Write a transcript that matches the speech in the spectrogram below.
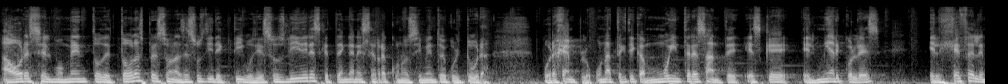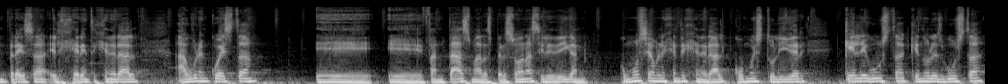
ahora es el momento de todas las personas, de esos directivos y esos líderes que tengan ese reconocimiento de cultura. Por ejemplo, una técnica muy interesante es que el miércoles el jefe de la empresa, el gerente general, haga una encuesta eh, eh, fantasma a las personas y le digan cómo se llama el gerente general, cómo es tu líder, qué le gusta, qué no les gusta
